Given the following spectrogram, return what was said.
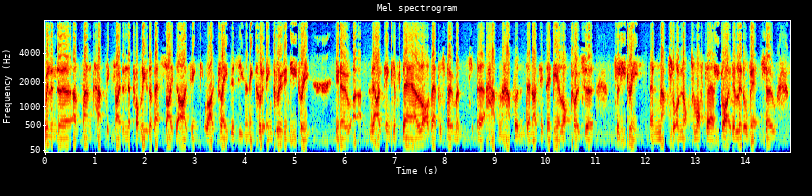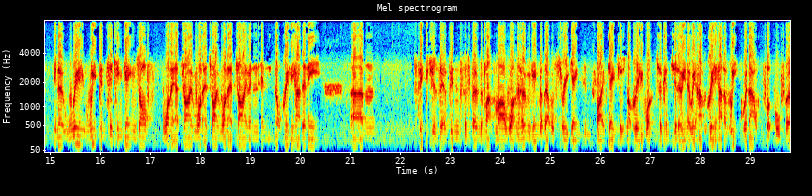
Willand are a fantastic side, and they're probably the best side that I think I've played this season, including Street. You know, uh, I think if there, a lot of their postponements uh, hadn't happened, then I think they'd be a lot closer to Street, and that sort of knocked them off their stride a little bit. So, you know, we we've been ticking games off one at a time, one at a time, one at a time, and, and not really had any. Um, fixtures that have been postponed apart from our one home game, but that was three games in five days, so it's not really one to consider. You know, we haven't really had a week without football for,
